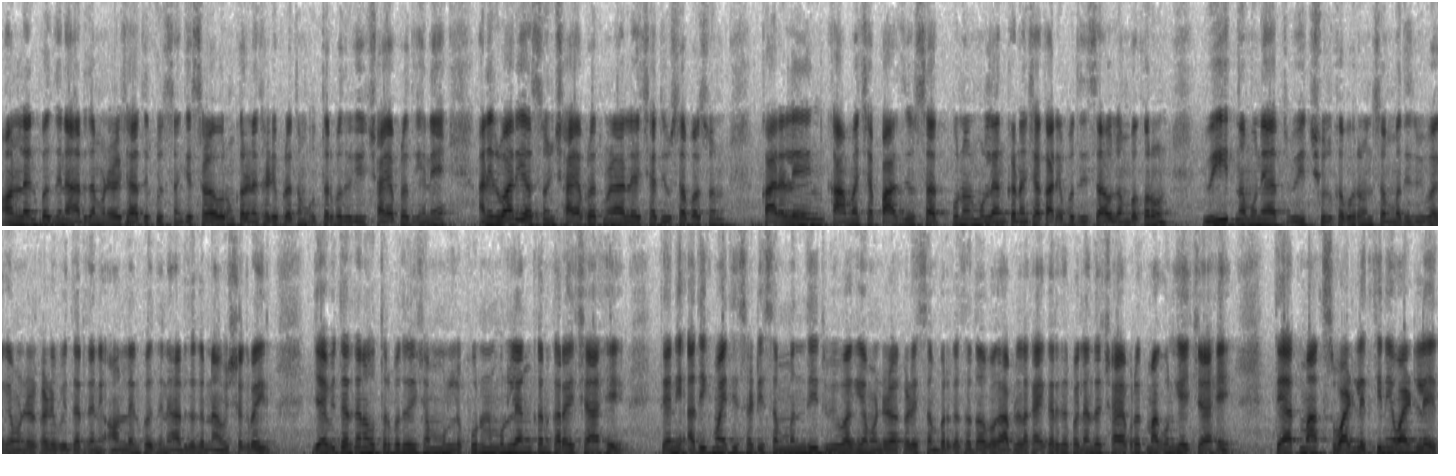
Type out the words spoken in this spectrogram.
ऑनलाईन पद्धतीने अर्ज मंडळाच्या अधिकृत संकेतस्थळावरून करण्यासाठी प्रथम उत्तरपत्रिकेची छायाप्रत घेणे अनिवार्य असून छायाप्रत मिळाल्याच्या दिवसापासून कार्यालयीन कामाच्या पाच दिवसात पुनर्मूल्यांकनाच्या कार्यपद्धतीचा अवलंब करून विहित नमुन्यात विहित शुल्क भरून संबंधित विभागीय मंडळाकडे विद्यार्थ्यांनी ऑनलाईन पद्धतीने अर्ज करणे आवश्यक राहील. ज्या विद्यार्थ्यांना उत्तरपत्रिकेच्या मूल्य पुनर्मूल्यांकन करायचे आहे त्यांनी अधिक माहितीसाठी संबंधित विभागीय मंडळाकडे संपर्क साधावा. बघा आपल्याला काय करायचं? पहिल्यांदा छायाप्रत मागून घ्यायची आहे. त्यात मार्क्स वाढलेत की नाही वाढलेत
